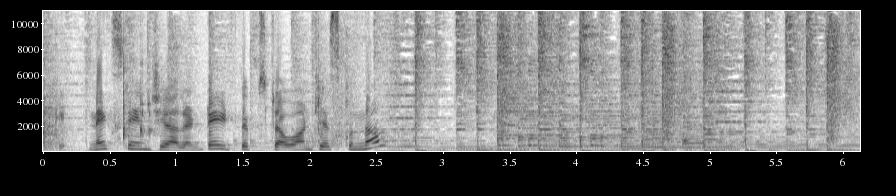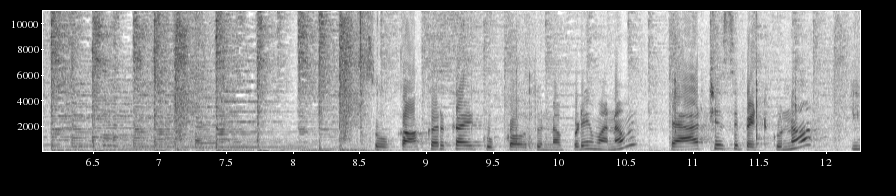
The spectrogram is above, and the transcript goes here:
ఓకే నెక్స్ట్ ఏం చేయాలంటే ఇటు స్టవ్ ఆన్ చేసుకుందాం. సో కాకరకాయ కుక్ అవుతున్నప్పుడే మనం తయారు చేసి పెట్టుకున్న ఈ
